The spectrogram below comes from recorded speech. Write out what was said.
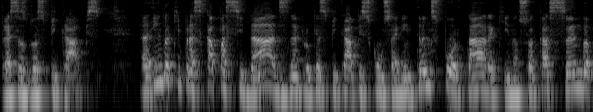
para essas duas picapes. Uh, indo aqui para as capacidades, né, para o que as picapes conseguem transportar aqui na sua caçamba,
